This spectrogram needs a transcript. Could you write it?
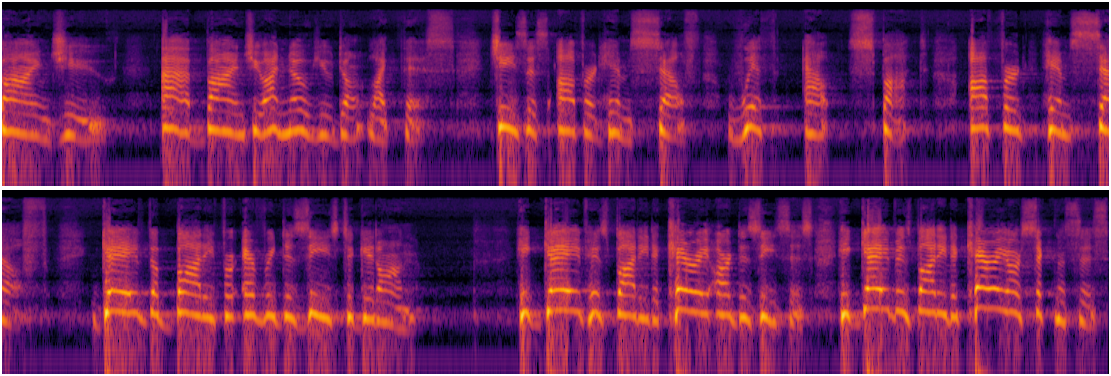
bind you. I bind you. I know you don't like this. Jesus offered himself without spot, offered himself, gave the body for every disease to get on. He gave his body to carry our diseases. He gave his body to carry our sicknesses.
